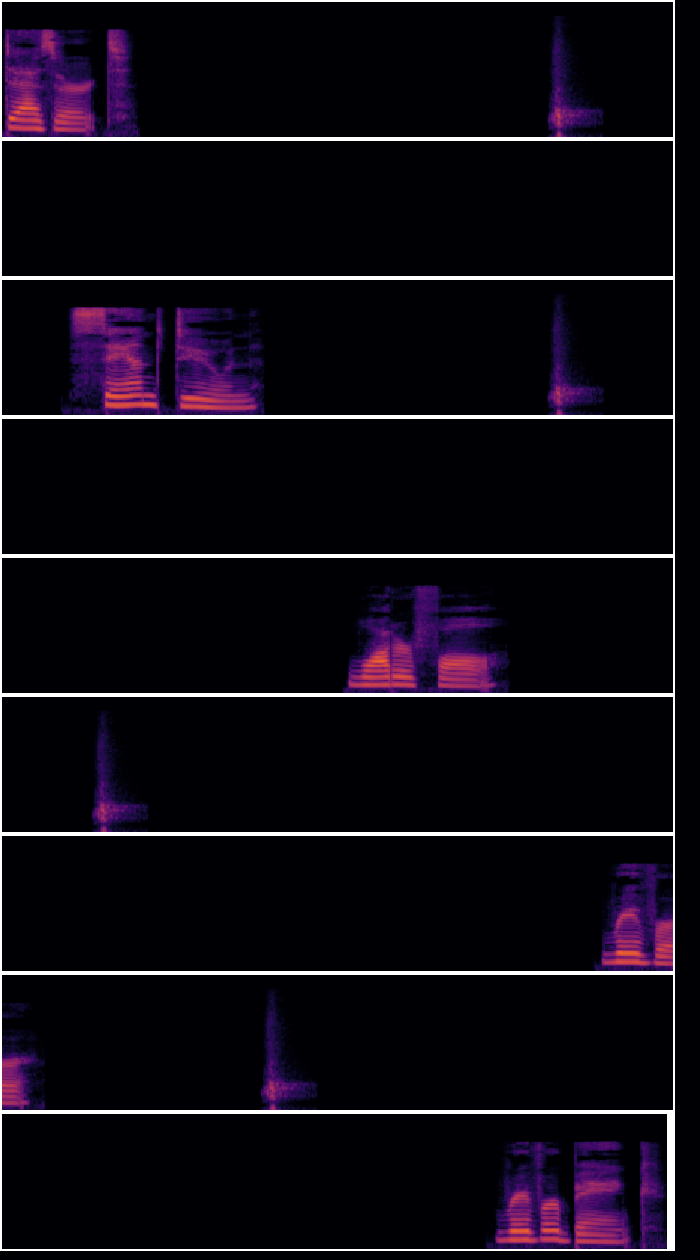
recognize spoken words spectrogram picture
Desert. Sand dune. Waterfall. River. Riverbank.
